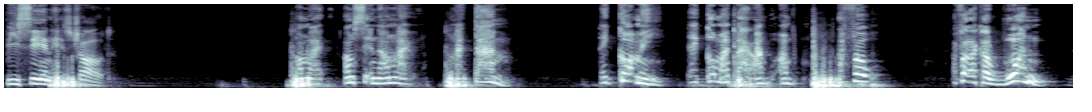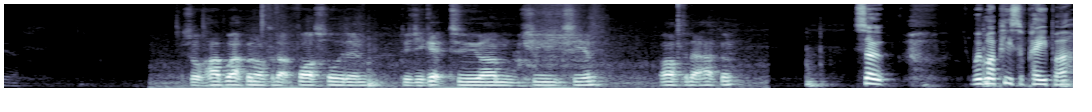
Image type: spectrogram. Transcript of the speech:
be seeing his child. I'm like, I'm sitting there, I'm like, I'm like, damn, they got me. They got my back. I, I, I felt, I felt like I'd won. So how what happened after that? Fast forwarding, did you get to um see see him after that happened? So, with my piece of paper,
